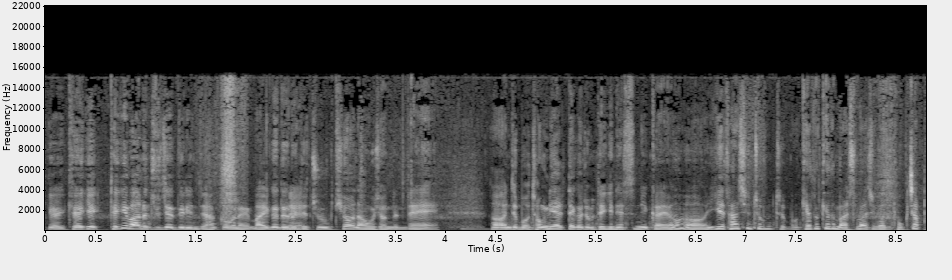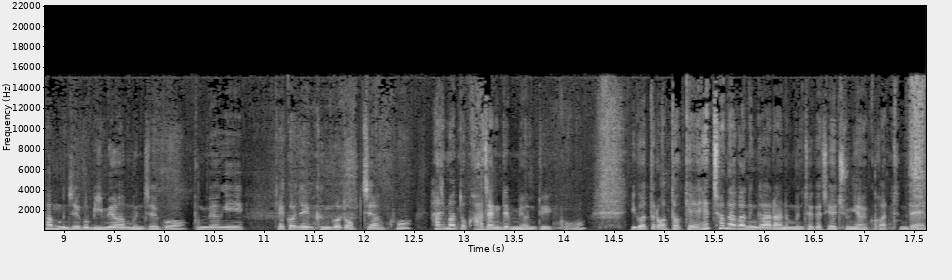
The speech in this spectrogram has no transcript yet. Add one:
그러니까 되게 되게 많은 주제들이 이제 한꺼번에 말 그대로 네. 이제 쭉 튀어 나오셨는데 어, 이제 뭐 정리할 때가 좀 되긴 했으니까요. 어, 이게 사실 좀, 좀 계속해서 말씀하신 것처럼 복잡한 문제고 미묘한 문제고 분명히 객관적인 근거도 없지 않고 하지만 또 과장된 면도 있고 이것들을 어떻게 헤쳐나가는가라는 문제가 제일 중요할 것 같은데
